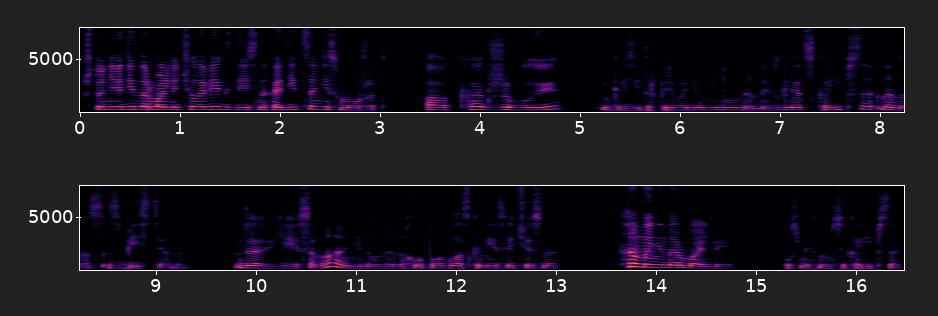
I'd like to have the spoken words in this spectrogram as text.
что ни один нормальный человек здесь находиться не сможет. А как же вы? Инквизитор переводил недоуменный взгляд с Калипса на нас с Бестианом. Да я и сама недоуменно хлопала глазками, если честно. «А мы ненормальные», — усмехнулся Калипсо.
